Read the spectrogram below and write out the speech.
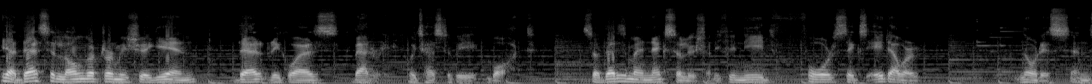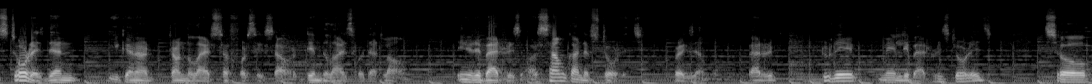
Yeah, that's a longer term issue again that requires battery, which has to be bought. So that is my next solution. If you need four, six, eight hour notice and storage, then you cannot turn the lights off for six hours, dim the lights for that long. You need a battery or some kind of storage, for example. Battery today mainly battery storage. So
